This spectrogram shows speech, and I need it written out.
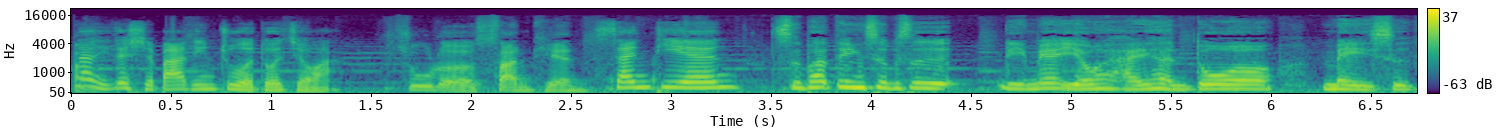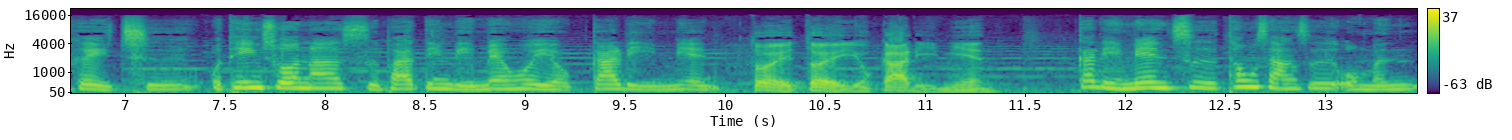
那你在十八丁住了多久啊？住了三天。三天。十八丁是不是里面有还很多美食可以吃？我听说呢，十八丁里面会有咖喱面。对对，有咖喱面。咖喱面是通常是我们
